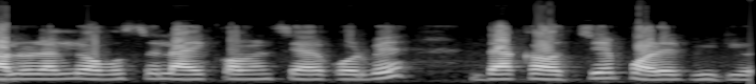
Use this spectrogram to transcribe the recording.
ভালো লাগলে অবশ্যই লাইক কমেন্ট শেয়ার করবে। দেখা হচ্ছে পরের ভিডিও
